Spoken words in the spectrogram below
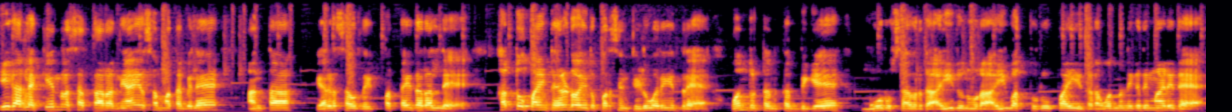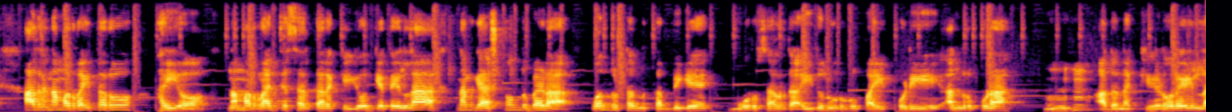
ಈಗಾಗಲೇ ಕೇಂದ್ರ ಸರ್ಕಾರ ನ್ಯಾಯಸಮ್ಮತ ಬೆಲೆ ಅಂತ ಎರಡು ಸಾವಿರದ ಇಪ್ಪತ್ತೈದರಲ್ಲಿ ಹತ್ತು ಪಾಯಿಂಟ್ ಎರಡು ಐದು ಪರ್ಸೆಂಟ್ ಇಳುವರಿ ಇದ್ದರೆ ಒಂದು ಟನ್ ಕಬ್ಬಿಗೆ ಮೂರು ಸಾವಿರದ ಐದು ನೂರ ಐವತ್ತು ರೂಪಾಯಿ ದರವನ್ನು ನಿಗದಿ ಮಾಡಿದೆ. ಆದರೆ ನಮ್ಮ ರೈತರು, ಅಯ್ಯೋ, ನಮ್ಮ ರಾಜ್ಯ ಸರ್ಕಾರಕ್ಕೆ ಯೋಗ್ಯತೆ ಇಲ್ಲ. ನಮಗೆ ಅಷ್ಟೊಂದು ಬೇಡ. ಒಂದು ಟನ್ ಕಬ್ಬಿಗೆ ಮೂರು ಸಾವಿರದ ಐದು ನೂರು ರೂಪಾಯಿ ಕೊಡಿ ಅಂದರೂ ಕೂಡ ಹ್ಞೂ ಅದನ್ನು ಕೇಳೋರೇ ಇಲ್ಲ.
